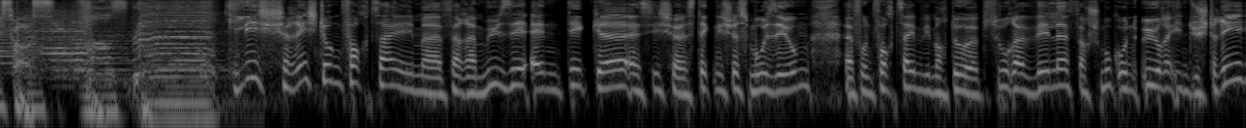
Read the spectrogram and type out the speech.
Elsass. Gleich Richtung Pforzheim äh, für ein Musee entdecken. Es ist ein technisches Museum äh, von Pforzheim, wie man hier besuchen will, für Schmuck- und Uhrenindustrie.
